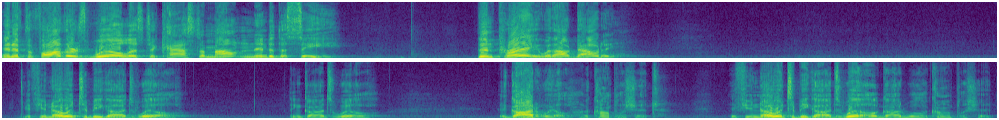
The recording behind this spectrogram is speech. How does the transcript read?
And if the Father's will is to cast a mountain into the sea, then pray without doubting. If you know it to be God's will, then God's will, God will accomplish it. If you know it to be God's will, God will accomplish it.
